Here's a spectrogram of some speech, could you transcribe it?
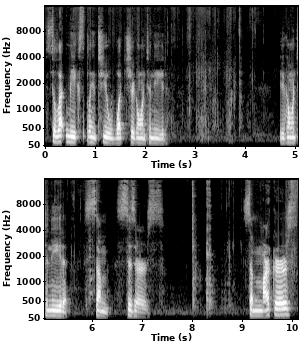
So let me explain to you what you're going to need. You're going to need some scissors, some markers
